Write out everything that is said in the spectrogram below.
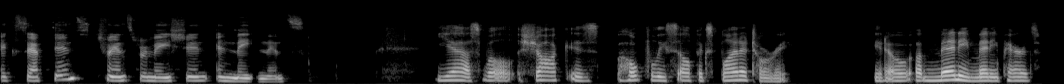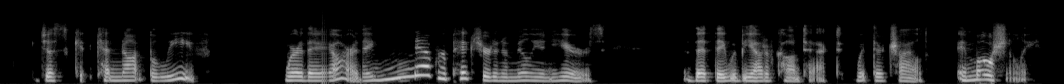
acceptance, transformation, and maintenance. Yes, well, shock is hopefully self explanatory. You know, uh, many, many parents just c- cannot believe where they are. They never pictured in a million years that they would be out of contact with their child emotionally.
